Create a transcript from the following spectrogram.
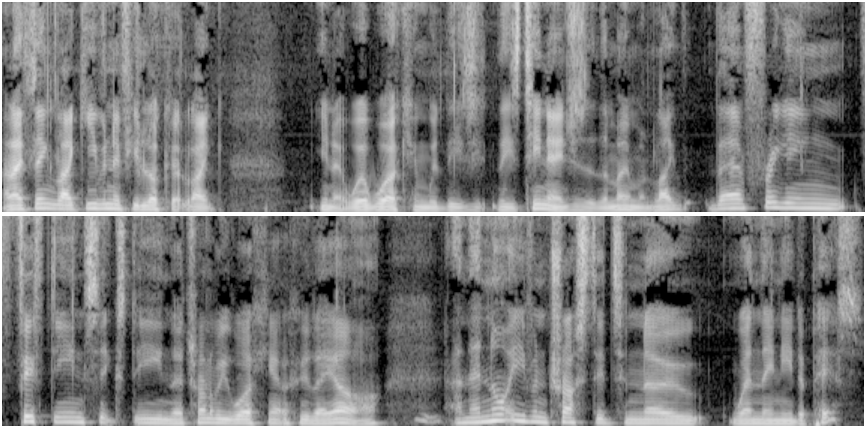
and I think like even if you look at like you know we're working with these these teenagers at the moment like they're frigging 15 16 they're trying to be working out who they are Mm. and they're not even trusted to know when they need a piss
